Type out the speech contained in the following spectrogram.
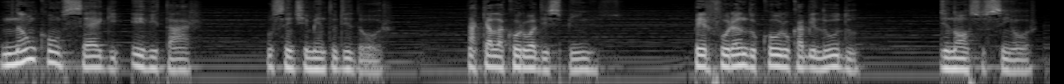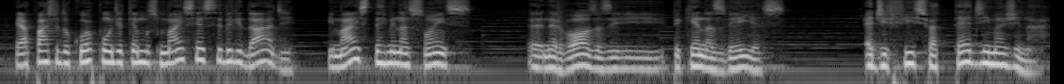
não consegue evitar o sentimento de dor. Aquela coroa de espinhos, perfurando o couro cabeludo de nosso Senhor, é a parte do corpo onde temos mais sensibilidade e mais terminações eh, nervosas e pequenas veias é difícil até de imaginar.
